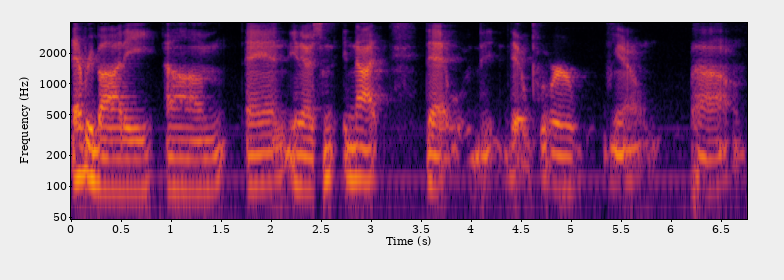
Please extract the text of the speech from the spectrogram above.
everybody, um, and you know it's not that that we're you know. Um,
